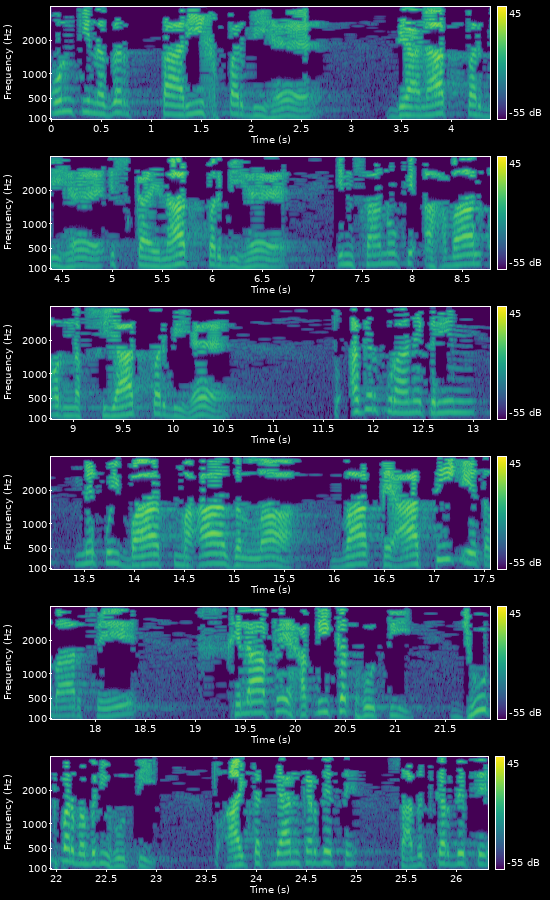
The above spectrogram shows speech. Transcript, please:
ان کی نظر تاریخ پر بھی ہے، بیانات پر بھی ہے، اس کائنات پر بھی ہے، انسانوں کے احوال اور نفسیات پر بھی ہے۔ تو اگر قرآن کریم میں کوئی بات معاذ اللہ واقعاتی اعتبار سے خلاف حقیقت ہوتی، جھوٹ پر مبنی ہوتی، تو آج تک بیان کر دیتے۔ ثابت کر دیتے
